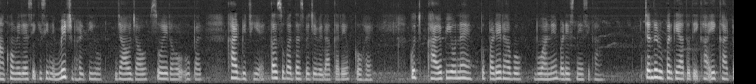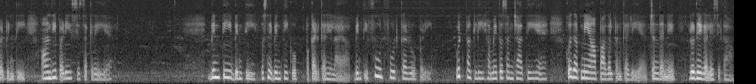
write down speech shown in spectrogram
आँखों में जैसे किसी ने मिर्च भर दी हो, जाओ जाओ, सोए रहो ऊपर। खाट बिछी है, कल सुबह दस बजे विदा करे को है। कुछ खाए पियो न तो पड़े रह वो। बुआ ने बड़े स्नेह से कहा। चंद्र ऊपर गया तो देखा एक खाट पर बिनती, औंधी पड़ी, सिसक रही है। बिनती बिनती। उसने बिनती को पकड़ कर हिलाया। बिनती फूट फूट कर रो पड़ी। उठ पगली, हमें तो समझाती है। खुद अपने आप पागलपन कर रही है, चंदन ने रुधे गले से कहा।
